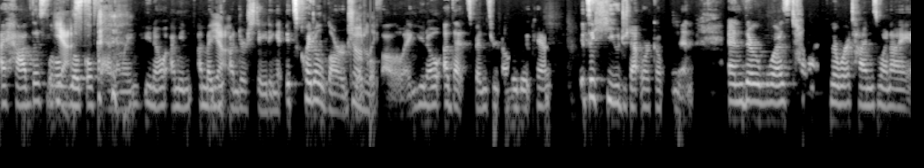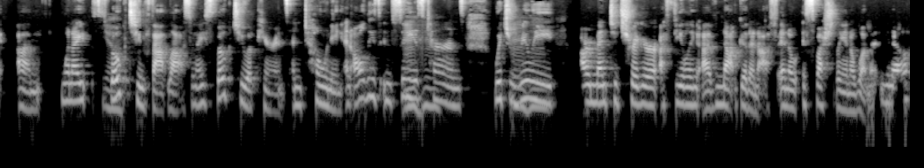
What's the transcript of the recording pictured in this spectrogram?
I have this little yes. local following, you know, I mean, I might yeah. be understating it. It's quite a large totally. local following, you know, uh, that's been through Belly Boot Camp. It's a huge network of women. And there was time, there were times when I, um, when I spoke yeah. to fat loss and I spoke to appearance and toning and all these insidious mm-hmm. terms, which mm-hmm. really are meant to trigger a feeling of not good enough and especially in a woman you know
